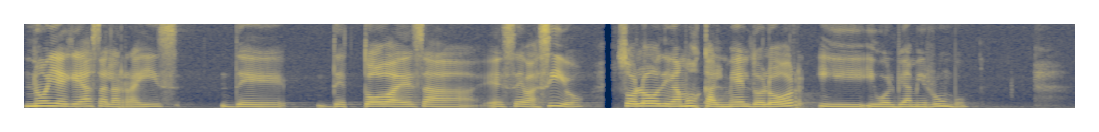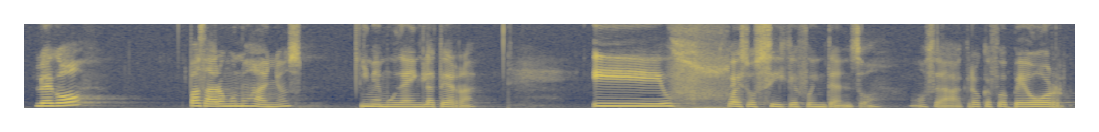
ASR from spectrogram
no llegué hasta la raíz de, de todo ese vacío. Solo, digamos, calmé el dolor y, volví a mi rumbo. Luego pasaron unos años y me mudé a Inglaterra. Y eso sí que fue intenso. O sea, creo que fue peor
